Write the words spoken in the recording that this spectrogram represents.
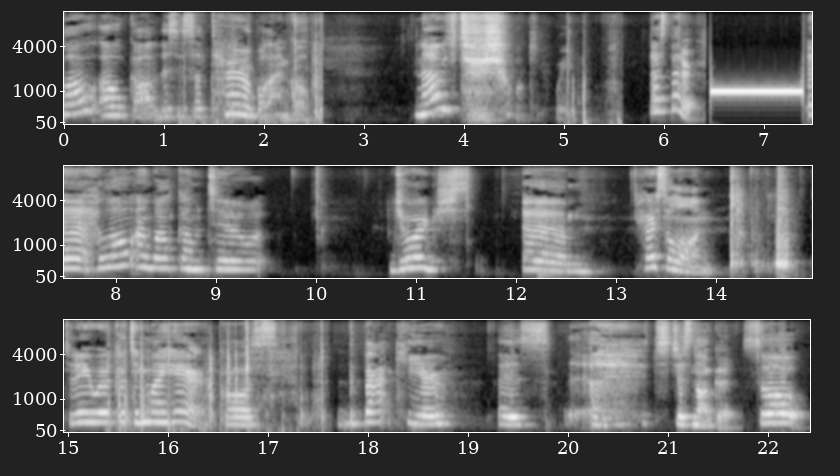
hello? Oh god, this is a terrible angle. Now it's too short. Wait. That's better. Uh, hello and welcome to George's um, hair salon. Today we're cutting my hair because the back here is uh, it's just not good. So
